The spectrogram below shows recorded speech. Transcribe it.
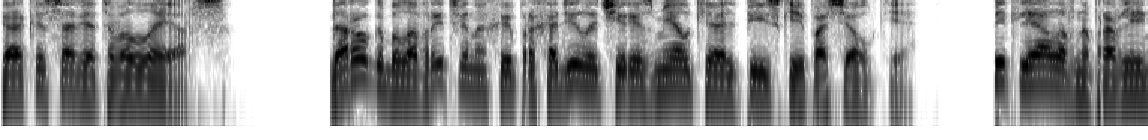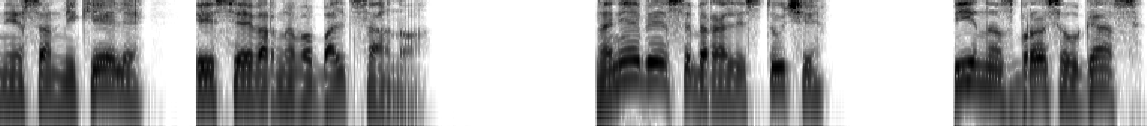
как и советовал Лейерс. Дорога была в рытвинах и проходила через мелкие альпийские поселки, петляла в направлении Сан-Микеле и северного Бальцано. На небе собирались тучи. Пина сбросил газ.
